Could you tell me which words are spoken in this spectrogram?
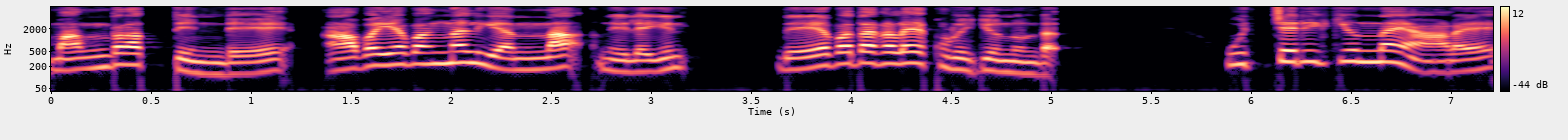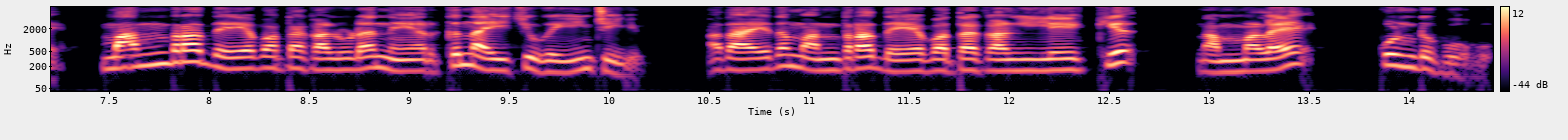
മന്ത്രത്തിന്റെ അവയവങ്ങൾ എന്ന നിലയിൽ ദേവതകളെ കുറിക്കുന്നുണ്ട്. ഉച്ചരിക്കുന്നയാളെ മന്ത്രദേവതകളുടെ നേർക്ക് നയിക്കുകയും ചെയ്യും. അതായത് മന്ത്രദേവതകളിലേക്ക് നമ്മളെ കൊണ്ടുപോകും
